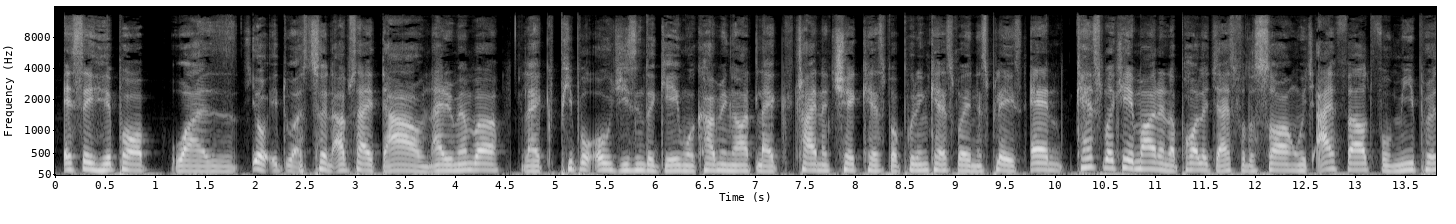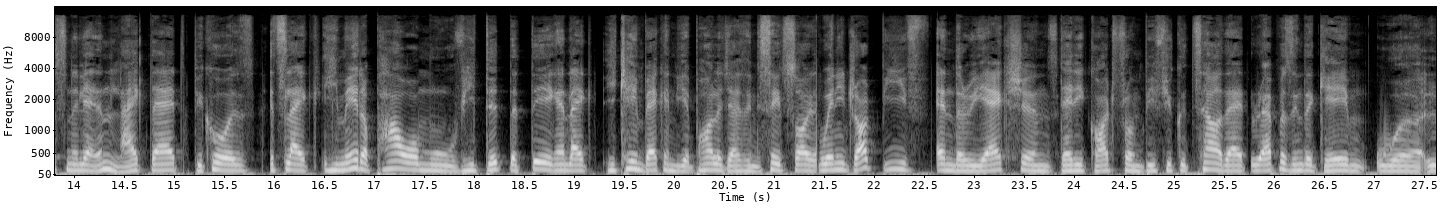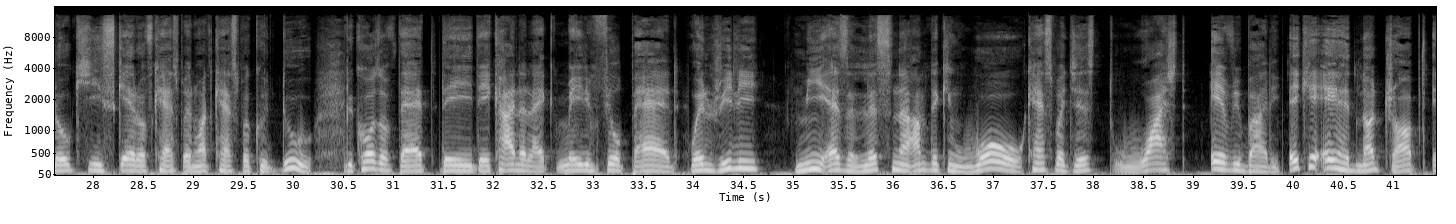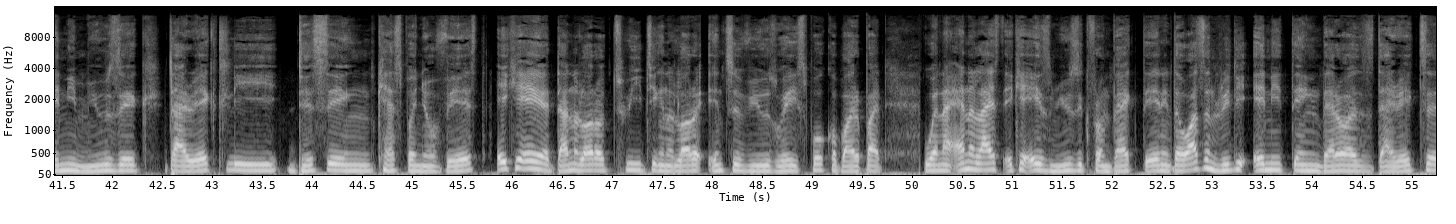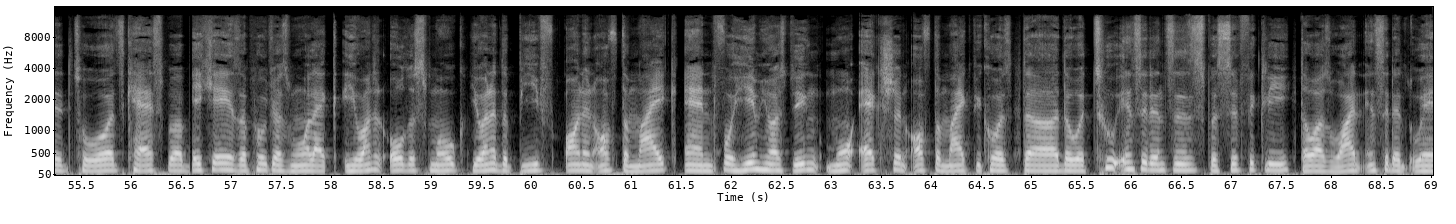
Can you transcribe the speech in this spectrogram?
SA hip hop was yo it was turned upside down. I remember like people og's in the game were coming out like trying to check cassper putting cassper in his place. And cassper came out and apologized for the song which i felt for me personally i didn't like that because it's like he made a power move. He did the thing and like he came back and he apologized and he said sorry. When he dropped Beef and the reactions that he got from Beef, you could tell that rappers in the game were low key scared of Cassper and what Cassper could do. Because of that, they they kind of like made him feel bad when really me as a listener, I'm thinking, whoa, Cassper just washed everybody. AKA had not dropped any music directly dissing Cassper Nyovest. AKA had done a lot of tweeting and a lot of interviews where he spoke about it, but when I analyzed AKA's music from back then, there wasn't really anything that was directed towards Cassper. AKA's approach was more like he wanted all the smoke, he wanted the beef on and off the mic, and for him, he was doing more action off the mic because the there were two incidences specifically. There was one incident where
